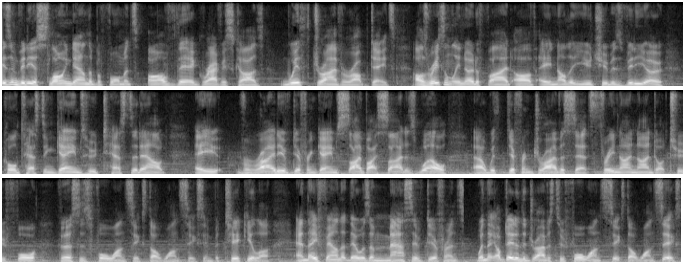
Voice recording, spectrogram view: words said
is NVIDIA slowing down the performance of their graphics cards with driver updates. I was recently notified of another YouTuber's video called Testing Games who tested out a variety of different games side by side as well uh, with different driver sets, 399.24 versus 416.16 in particular. And they found that there was a massive difference when they updated the drivers to 416.16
